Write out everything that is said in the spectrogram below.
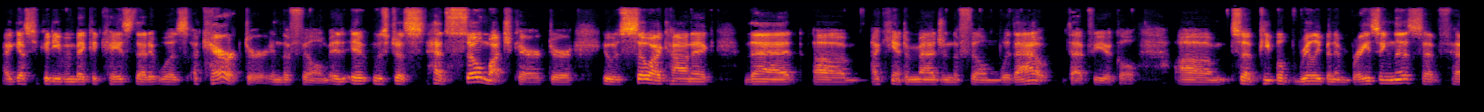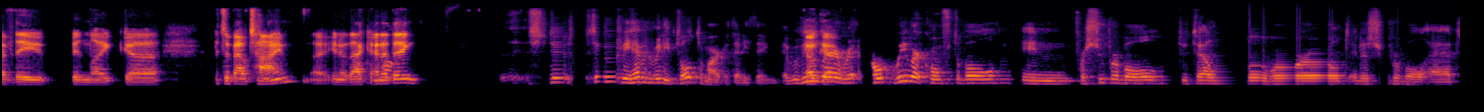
I guess you could even make a case that it was a character in the film. It, it was just had so much character. It was so iconic that um, I can't imagine the film without that vehicle. Um, so people really been embracing this? Have have they been like uh, it's about time, uh, you know, that kind of thing? we haven't really told the market anything. We okay. were we were comfortable in for Super Bowl to tell the world in a Super Bowl ad,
